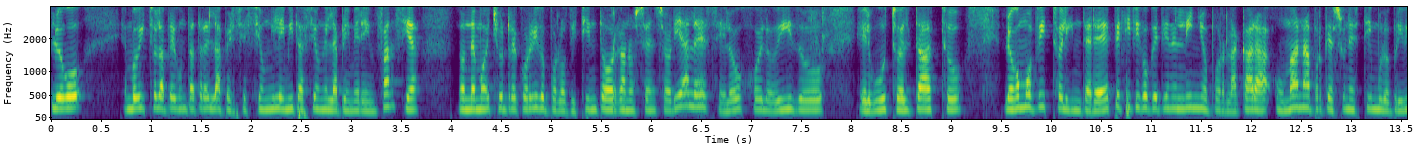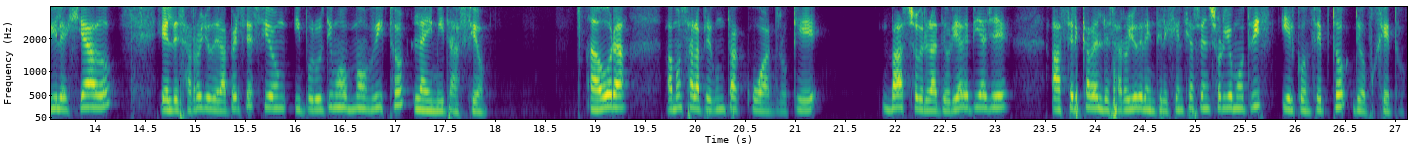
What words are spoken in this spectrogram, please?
Luego hemos visto la pregunta 3, la percepción y la imitación en la primera infancia, donde hemos hecho un recorrido por los distintos órganos sensoriales, el ojo, el oído, el gusto, el tacto. Luego hemos visto el interés específico que tiene el niño por la cara humana, porque es un estímulo privilegiado, el desarrollo de la percepción y por último hemos visto la imitación. Ahora vamos a la pregunta 4, que va sobre la teoría de Piaget acerca del desarrollo de la inteligencia sensoriomotriz y el concepto de objeto.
